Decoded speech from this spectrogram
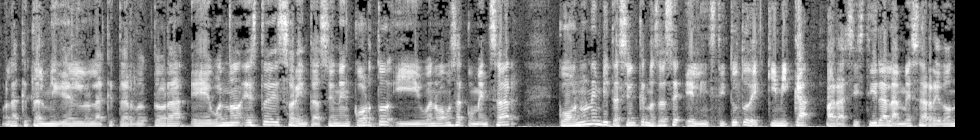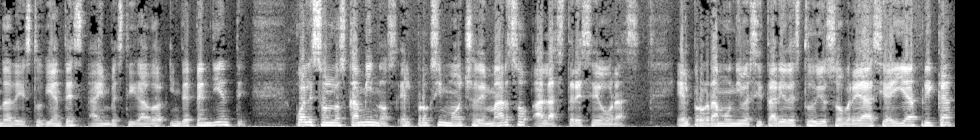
Hola, ¿qué tal Miguel? Hola, ¿qué tal doctora? Eh, bueno, esto es orientación en corto y bueno, vamos a comenzar con una invitación que nos hace el Instituto de Química para asistir a la mesa redonda de estudiantes a investigador independiente. ¿Cuáles son los caminos? El próximo 8 de marzo a las 13 horas. El programa universitario de estudios sobre Asia y África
